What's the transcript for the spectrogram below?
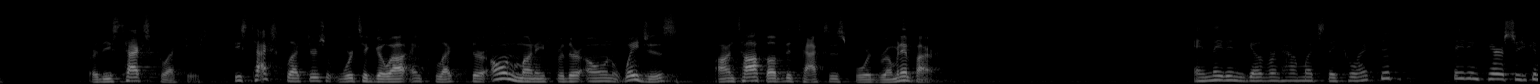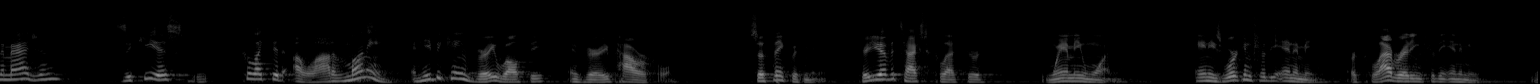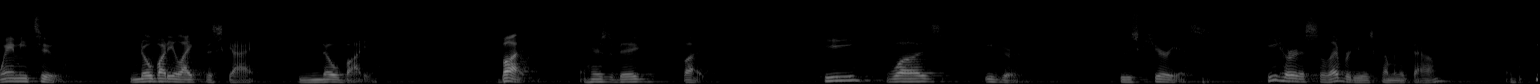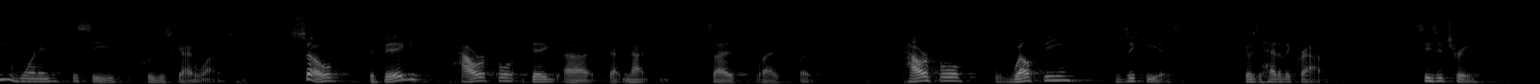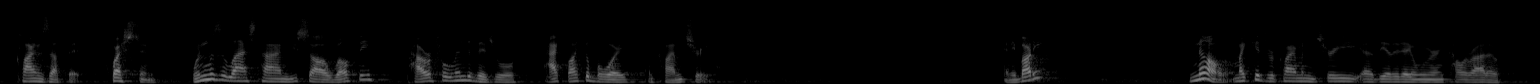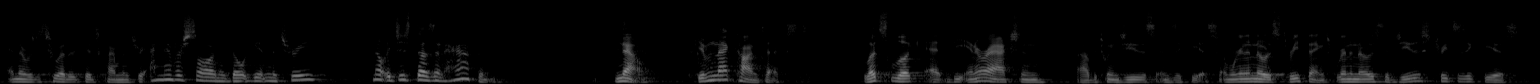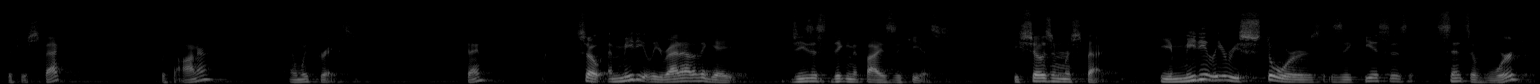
or these tax collectors. These tax collectors were to go out and collect their own money for their own wages on top of the taxes for the Roman Empire. And they didn't govern how much they collected. They didn't care. So you can imagine Zacchaeus collected a lot of money and he became very wealthy and very powerful. So think with me. Here you have a tax collector, whammy one. And he's working for the enemy or collaborating for the enemy, whammy two. Nobody liked this guy. Nobody. But, and here's a big but, he was eager. He was curious. He heard a celebrity was coming to town, and he wanted to see who this guy was. So, the big, powerful, big, uh, that not size wise, but powerful, wealthy Zacchaeus goes ahead of the crowd, sees a tree, climbs up it. Question When was the last time you saw a wealthy, powerful individual act like a boy and climb a tree? Anybody? No. My kids were climbing a tree uh, the other day when we were in Colorado, and there was two other kids climbing the tree. I never saw an adult get in the tree. No, it just doesn't happen. Now, given that context, let's look at the interaction uh, between Jesus and Zacchaeus. And we're going to notice three things. We're going to notice that Jesus treats Zacchaeus with respect, with honor, and with grace. Okay? So, immediately, right out of the gate, Jesus dignifies Zacchaeus. He shows him respect. He immediately restores Zacchaeus' sense of worth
